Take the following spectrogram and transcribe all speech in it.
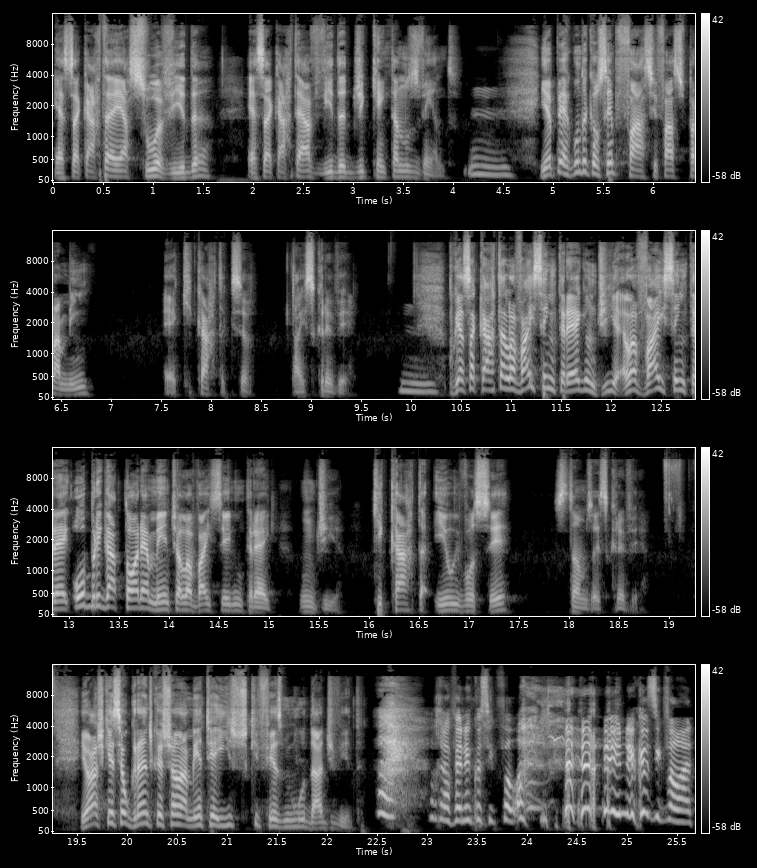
Essa carta é a sua vida. Essa carta é a vida de quem está nos vendo. hum. E a pergunta que eu sempre faço e faço para mim é que carta que você está a escrever? Hum. Porque essa carta ela vai ser entregue um dia. Ela vai ser entregue. Obrigatoriamente ela vai ser entregue um dia. Que carta eu e você estamos a escrever? Eu acho que esse é o grande questionamento e é isso que fez me mudar de vida. Oh, Rafa, eu nem consigo falar. eu nem consigo falar.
